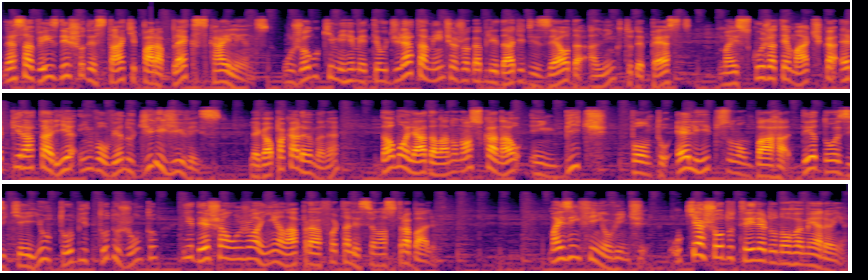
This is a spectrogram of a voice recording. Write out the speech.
Dessa vez deixo o destaque para Black Skylands, um jogo que me remeteu diretamente à jogabilidade de Zelda A Link to the Past, mas cuja temática é pirataria envolvendo dirigíveis. Legal pra caramba, né? dá uma olhada lá no nosso canal em bit.ly barra D12Q YouTube, tudo junto, e deixa um joinha lá para fortalecer o nosso trabalho. Mas enfim, ouvinte, o que achou do trailer do novo Homem-Aranha?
